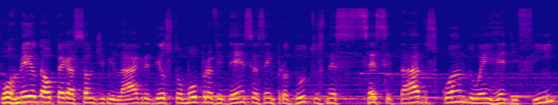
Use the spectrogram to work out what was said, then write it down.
Por meio da operação de milagre, Deus tomou providências em produtos necessitados quando, em Redifim,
